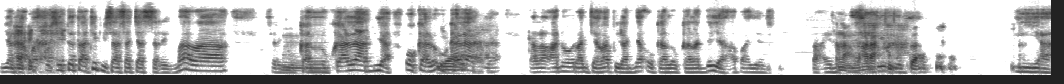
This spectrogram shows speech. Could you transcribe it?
Yang nggak bagus itu tadi bisa saja sering marah sering hmm. ugal-ugalan ya. Ugal-ugalan ya. ya. Kalau anu orang Jawa bilangnya ugal-ugalan itu ya apa ya tak enak marah juga Iya,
